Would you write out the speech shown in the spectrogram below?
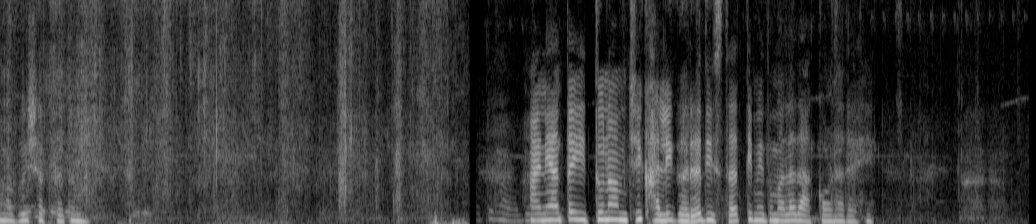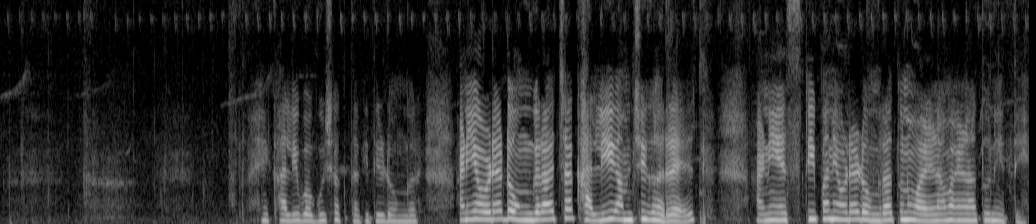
बघू शकता तुम्ही. आणि आता इथून आमची खाली घरं दिसतात ती मी तुम्हाला दाखवणार आहे. हे खाली बघू शकता किती डोंगर. आणि एवढ्या डोंगराच्या खाली आमची घरं आहेत. आणि एस टी पण एवढ्या डोंगरातून वळणा वळणातून येते.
